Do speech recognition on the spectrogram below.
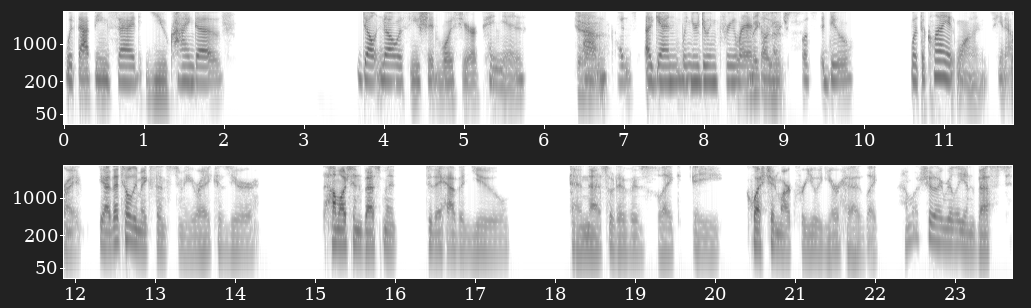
with that being said, you kind of don't know if you should voice your opinion. Yeah. Because again, when you're doing freelance, makes oh, you're just supposed to do what the client wants, you know? Right. Yeah, that totally makes sense to me, right? Because you're, how much investment do they have in you? And that sort of is like a question mark for you in your head. Like, how much should I really invest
